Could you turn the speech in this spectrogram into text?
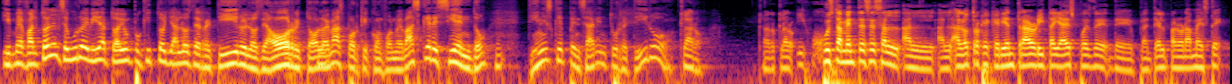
Y me faltó en el seguro de vida todavía un poquito ya los de retiro y los de ahorro y todo lo demás, porque conforme vas creciendo, tienes que pensar en tu retiro. Claro, claro, claro. Y justamente ese es al, al- al- al otro que quería entrar ahorita ya después de, de plantear el panorama este.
